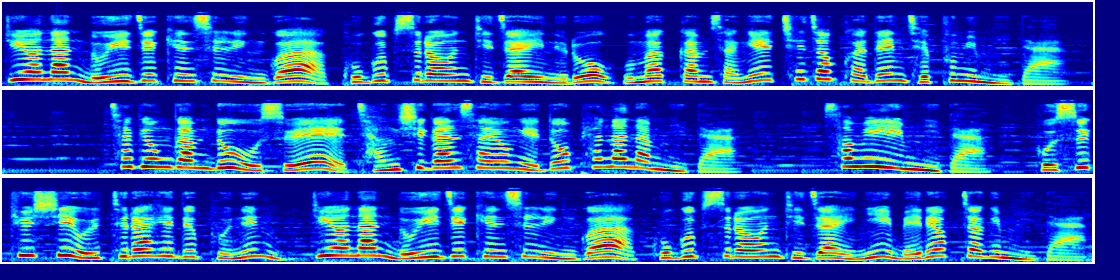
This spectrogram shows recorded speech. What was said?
뛰어난 노이즈 캔슬링과 고급스러운 디자인으로 음악 감상에 최적화된 제품입니다. 착용감도 우수해 장시간 사용해도 편안합니다. 3위입니다. 보스 QC 울트라 헤드폰은 뛰어난 노이즈 캔슬링과 고급스러운 디자인이 매력적입니다.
